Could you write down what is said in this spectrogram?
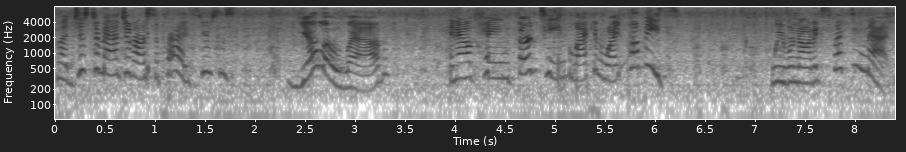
but just imagine our surprise. Here's this yellow lab, and out came 13 black and white puppies. We were not expecting that.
